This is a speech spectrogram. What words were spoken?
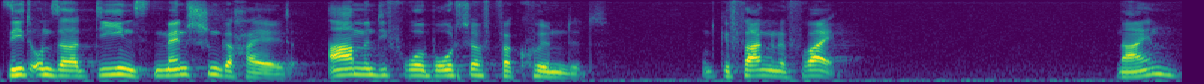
Sieht unser Dienst Menschen geheilt, Armen die frohe Botschaft verkündet und Gefangene frei? Nein?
